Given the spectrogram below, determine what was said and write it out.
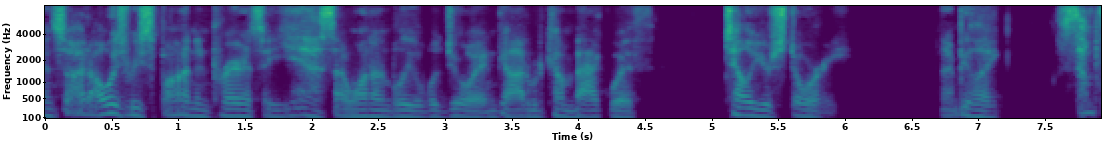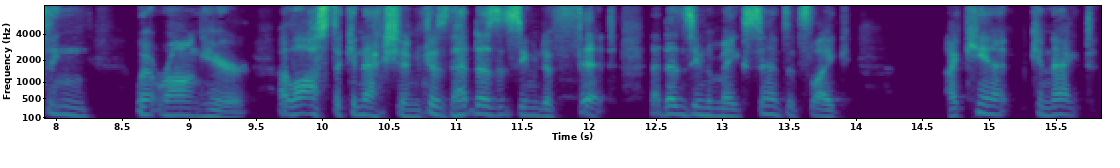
And so I'd always respond in prayer and say, Yes, I want unbelievable joy. And God would come back with, Tell your story. And I'd be like, something went wrong here. I lost the connection because that doesn't seem to fit. That doesn't seem to make sense. It's like I can't connect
